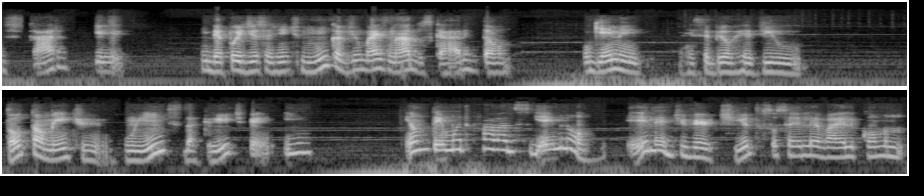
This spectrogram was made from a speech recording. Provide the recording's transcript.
esses caras, e depois disso a gente nunca viu mais nada dos caras, então o game recebeu review totalmente ruins da crítica e eu não tenho muito o que falar desse game, não. Ele é divertido se você levar ele como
